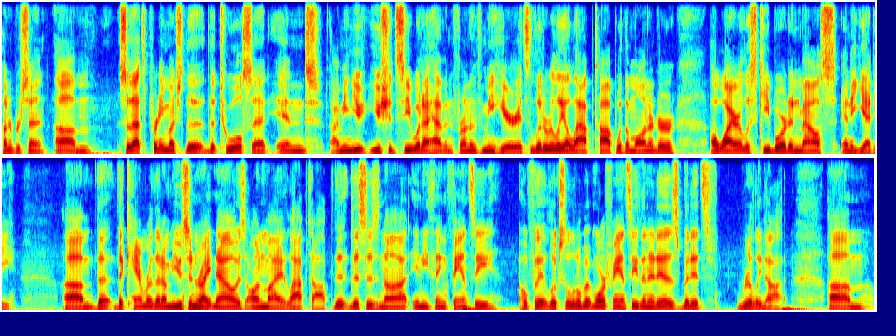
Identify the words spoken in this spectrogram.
100%. Um so that's pretty much the the tool set. And i mean you you should see what i have in front of me here. It's literally a laptop with a monitor a wireless keyboard and mouse and a yeti. Um, the the camera that i'm using right now is on my laptop. Th- this is not anything fancy. Hopefully it looks a little bit more fancy than it is but it's really not. Um, wow.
